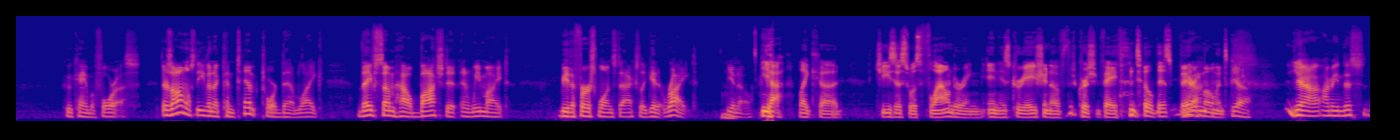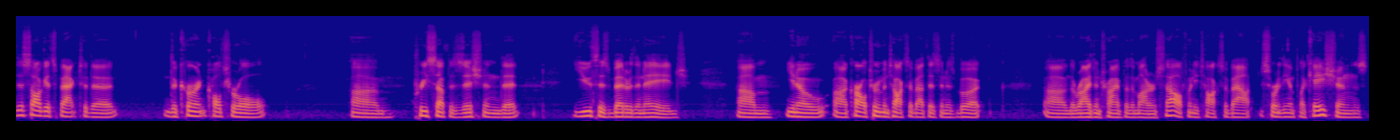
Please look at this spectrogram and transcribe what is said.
who came before us. There's almost even a contempt toward them, like they've somehow botched it and we might be the first ones to actually get it right, you know. Yeah, like uh, Jesus was floundering in his creation of the Christian faith until this very Yeah. moment. Yeah. Yeah, I mean this this all gets back to the the current cultural um, presupposition that youth is better than age. Um, you know, uh, Carl Trueman talks about this in his book, uh, "The Rise and Triumph of the Modern Self," when he talks about sort of the implications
